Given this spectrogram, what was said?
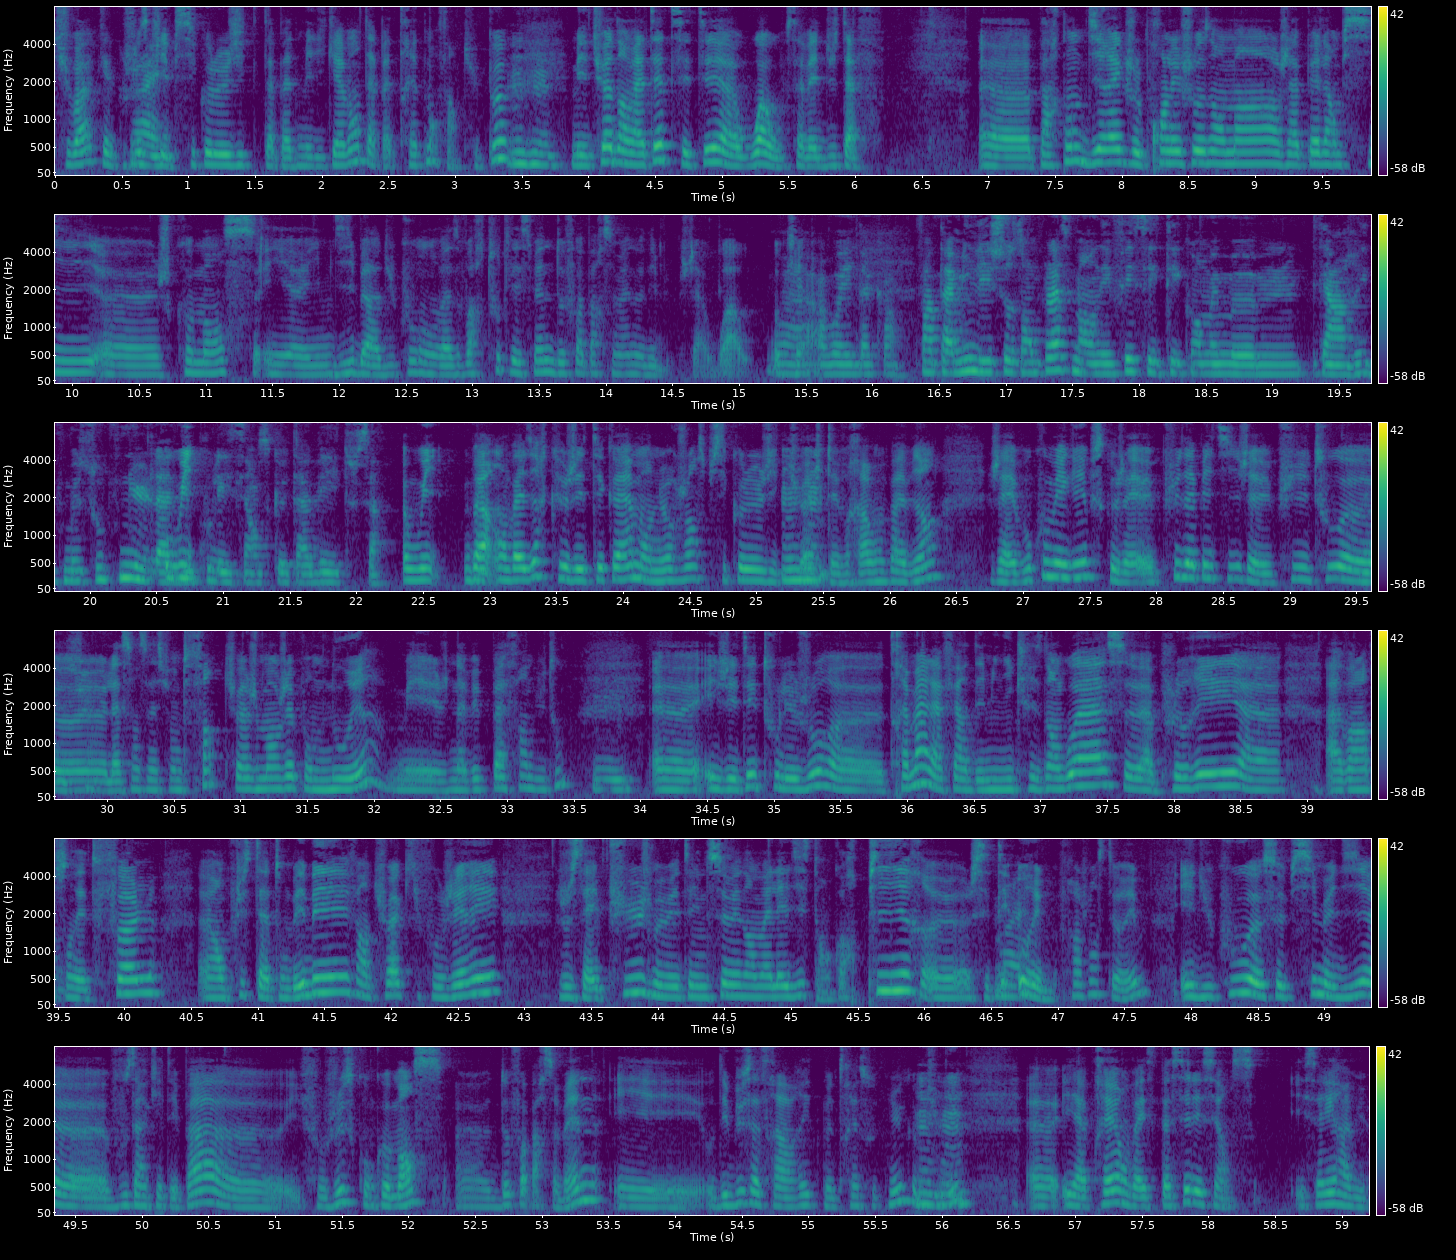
Tu vois, quelque chose qui est psychologique. T'as pas de médicaments, t'as pas de traitement. Enfin, tu peux. Mhm. Mais tu vois, dans ma tête, c'était euh, waouh, ça va être du taf. Euh, par contre, direct, je prends les choses en main, j'appelle un psy, euh, je commence et euh, il me dit bah du coup on va se voir toutes les semaines, deux fois par semaine au début. Je dis waouh, ok. ah ouais, d'accord. Enfin, t'as mis les choses en place, mais en effet, c'était quand même c'était un rythme soutenu là, oui. du coup les séances que t'avais et tout ça. Oui, bah on va dire que j'étais quand même en urgence psychologique. Tu vois, mhm. j'étais vraiment pas bien. J'avais beaucoup maigri parce que j'avais plus d'appétit, j'avais plus du tout euh, la sensation de faim. Tu vois, je mangeais pour me nourrir, mais je n'avais pas faim du tout. Mm. Euh, et j'étais tous les jours euh, très mal à faire des mini crises d'angoisse, à pleurer, à, avoir l'impression d'être folle. en plus, t'as ton bébé, enfin, tu vois, qu'il faut gérer. Je savais plus, je me mettais une semaine en maladie, c'était encore pire. c'était horrible, franchement, c'était horrible. Et du coup, ce psy me dit Vous inquiétez pas, il faut juste qu'on commence deux fois par semaine. Et au début, ça sera un rythme très soutenu, comme tu mm-hmm. dis. Euh, et après, on va espacer les séances. Et ça ira mieux.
